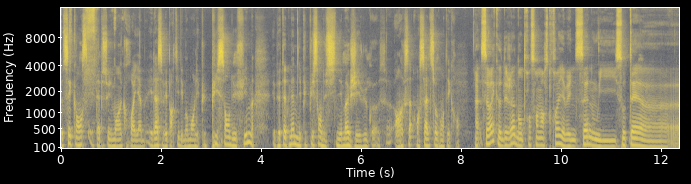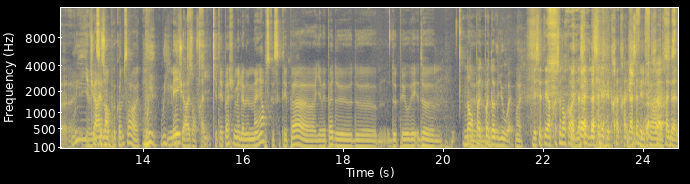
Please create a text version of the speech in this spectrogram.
de séquences est absolument incroyable. Et là, ça fait partie des moments les plus puissants du film, et peut-être même les plus puissants du cinéma que j'ai vu, quoi, en, en salle sur grand écran. Ah, C'est vrai que déjà dans Transformers 3, il y avait une scène où il sautait. euh, Oui, il y avait tu une as scène raison. un peu comme ça, ouais. Oui, oui, mais tu as raison, Fred. Qui, qui était pas filmé de la même manière parce que c'était pas, euh, il y avait pas de de, de POV, de. Non, de- pas de point of view, ouais. Ouais. Mais c'était impressionnant quand même. La scène, la scène était très très, la scène était très très belle.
